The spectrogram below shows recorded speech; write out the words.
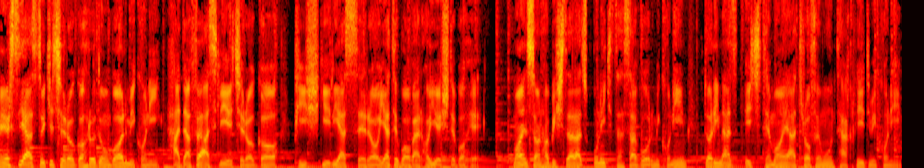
مرسی از تو که چراگاه رو دنبال می‌کنی. هدف اصلی چراگاه پیشگیری از سرایت باورهای اشتباهه. ما انسان ها بیشتر از اونی که تصور می‌کنیم داریم از اجتماع اطرافمون تقلید می‌کنیم.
